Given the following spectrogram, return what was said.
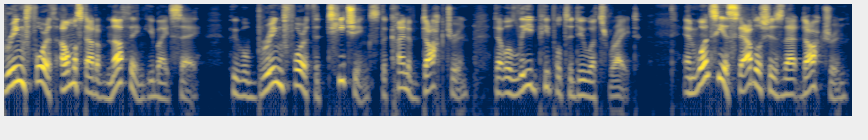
bring forth, almost out of nothing, you might say, who will bring forth the teachings, the kind of doctrine that will lead people to do what's right. And once he establishes that doctrine,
